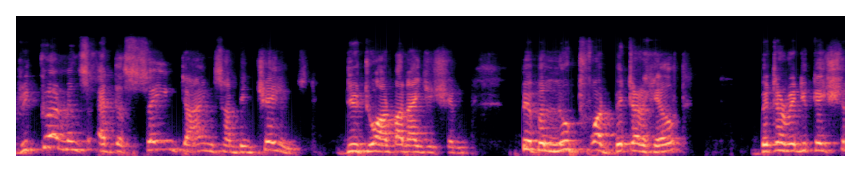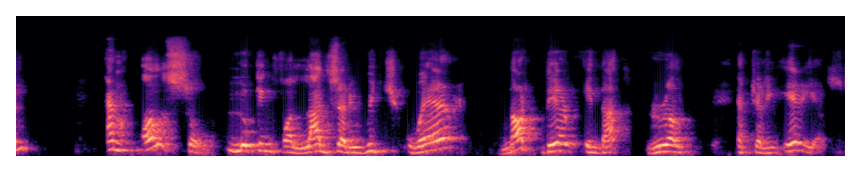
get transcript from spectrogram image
requirements at the same times have been changed due to urbanization. People looked for better health, better education, and also looking for luxury, which were not there in the rural actually areas.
